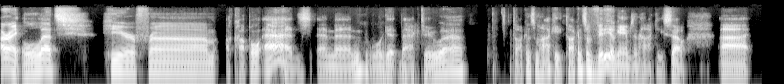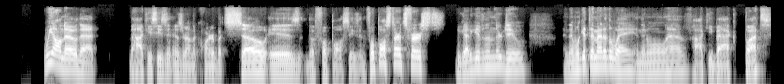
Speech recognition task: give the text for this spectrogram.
all right, let's hear from a couple ads and then we'll get back to uh, talking some hockey, talking some video games and hockey. So, uh, we all know that the hockey season is around the corner, but so is the football season. Football starts first. We got to give them their due, and then we'll get them out of the way, and then we'll have hockey back. But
